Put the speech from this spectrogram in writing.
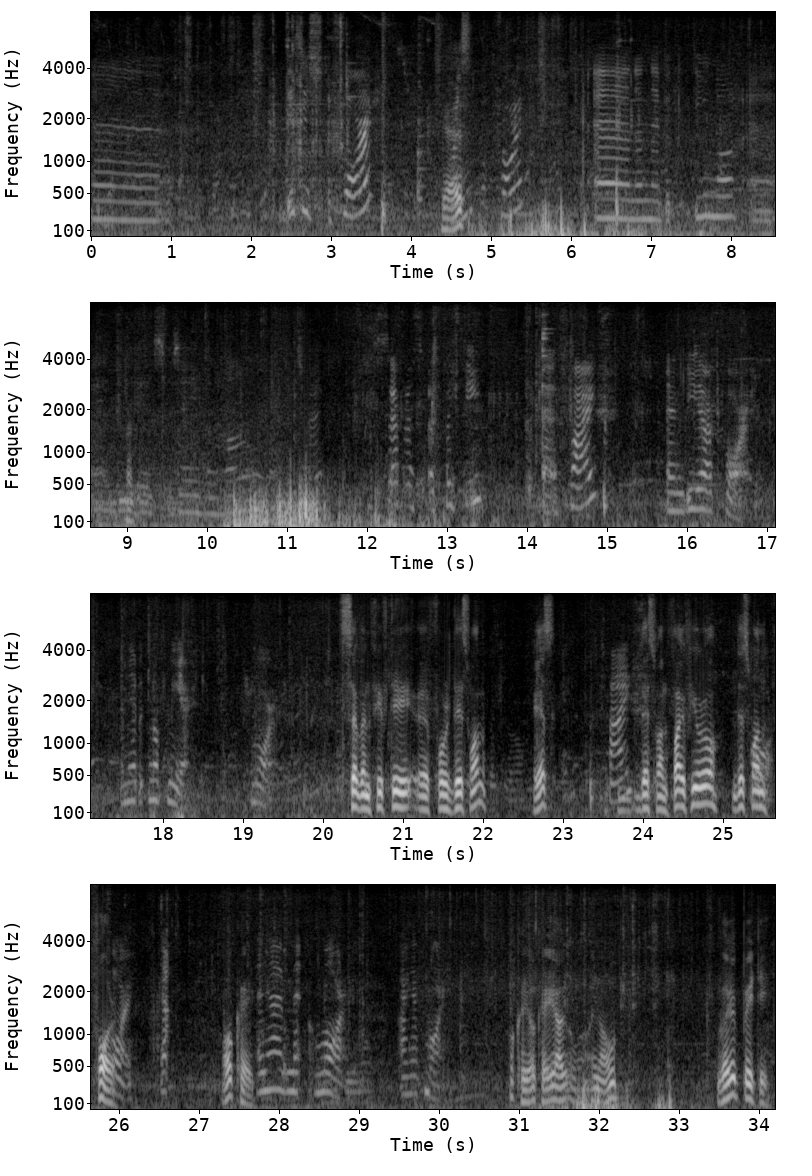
Eh, dit is voor. Yes. Voor. En dan heb ik die nog. En die is 7,5. 750. eh 5. En die are 4. En heb ik nog meer. More. 750 uh, for this one. Yes. 5. This one 5 euro. This one 4. 4. Ja. Okay. En I have more. I have more. Okay, okay. I, I know. Very pretty.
